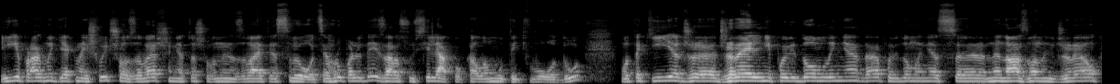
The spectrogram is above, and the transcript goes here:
які прагнуть якнайшвидшого завершення, те, що вони називають СВО. Ця група людей зараз усіляко каламутить воду. Отакі є джерельні повідомлення, да, повідомлення з е, неназваних джерел.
